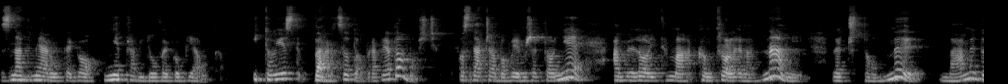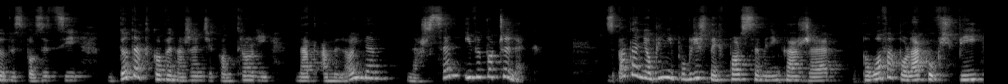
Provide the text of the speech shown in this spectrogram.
z nadmiaru tego nieprawidłowego białka. I to jest bardzo dobra wiadomość. Oznacza bowiem, że to nie amyloid ma kontrolę nad nami, lecz to my mamy do dyspozycji dodatkowe narzędzie kontroli nad amyloidem, nasz sen i wypoczynek. Z badań opinii publicznej w Polsce wynika, że połowa Polaków śpi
